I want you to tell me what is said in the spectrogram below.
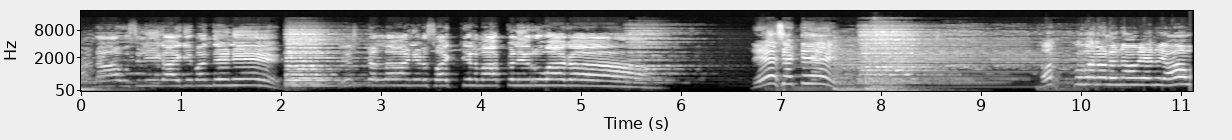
ಹಣ ಉಸಿಲಿಗಾಗಿ ಬಂದೇನಿ. ಇಷ್ಟೆಲ್ಲ ನೀನು ಸೊಕ್ಕಿನ ಮಕ್ಕಳು ಇರುವಾಗ. ರೇ ಶೆಟ್ಟಿ! ಹಕ್ಕು ಬರಲು ನಾವೇನು ಯಾವ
